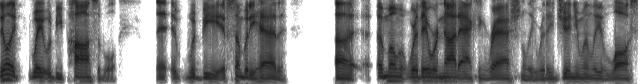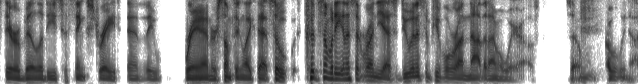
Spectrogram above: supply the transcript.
the only way it would be possible it would be if somebody had uh, a moment where they were not acting rationally, where they genuinely lost their ability to think straight and they ran or something like that. So, could somebody innocent run? Yes. Do innocent people run? Not that I'm aware of. So, mm. probably not.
